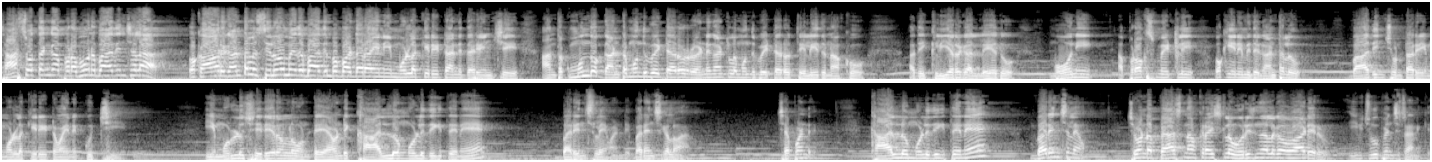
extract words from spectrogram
శాశ్వతంగా ప్రభువును బాధించలా. ఒక ఆరు గంటలు సిలువ మీద బాధింపబడ్డారు ఆయన ఈ ముళ్ళ కిరీటాన్ని ధరించి. అంతకుముందు ఒక గంట ముందు పెట్టారో రెండు గంటల ముందు పెట్టారో తెలియదు నాకు. అది క్లియర్గా లేదు. మోని అప్రాక్సిమేట్లీ ఒక ఎనిమిది గంటలు బాధించుంటారు ఈ ముళ్ళ కిరీటం ఆయన గుచ్చి. ఈ ముళ్ళు శరీరంలో ఉంటే ఏమండి? కాల్లో ముళ్ళు దిగితేనే భరించలేమండి. భరించగలమా? చెప్పండి. కాల్లో ముళ్ళు దిగితేనే భరించలేం. చూడండి ప్యాషన్ ఆఫ్ క్రైస్ట్లో ఒరిజినల్గా వాడారు. ఇవి చూపించడానికి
